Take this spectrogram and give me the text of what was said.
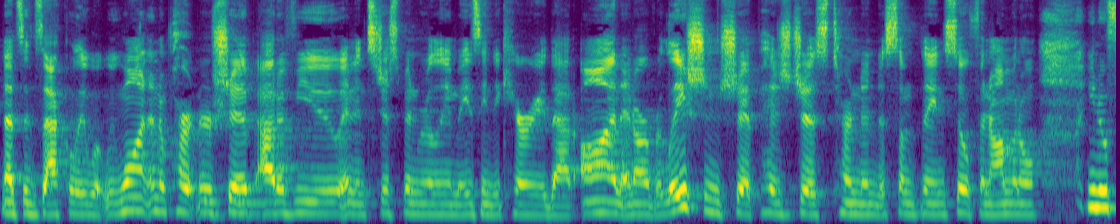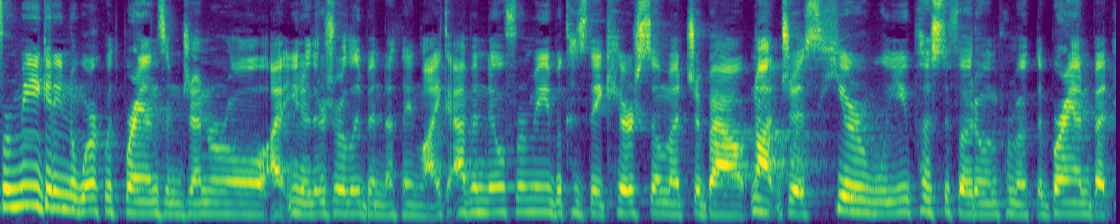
That's exactly what we want in a partnership mm-hmm. out of you and it's just been really amazing to carry that on and our relationship has just turned into something so phenomenal you know for me getting to work with brands in general I, you know there's really been nothing like avondale for me because they care so much about not just here will you post a photo and promote the brand but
